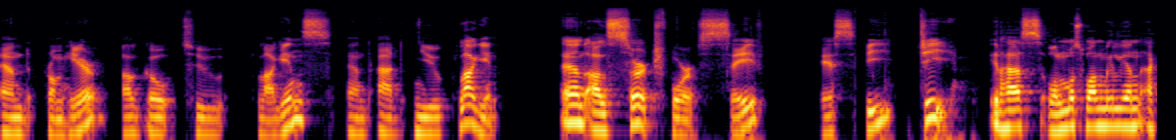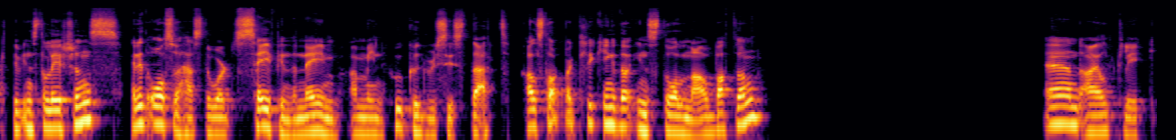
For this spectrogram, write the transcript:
And from here, I'll go to plugins and add new plugin. And I'll search for Safe SVG. It has almost 1 million active installations and it also has the word safe in the name. I mean, who could resist that? I'll start by clicking the install now button and I'll click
